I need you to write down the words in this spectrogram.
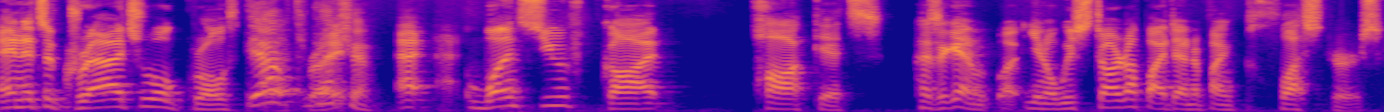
And it's a gradual growth Yeah, path, right? gotcha. At- Once you've got pockets, because again, you know, we start off identifying clusters.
